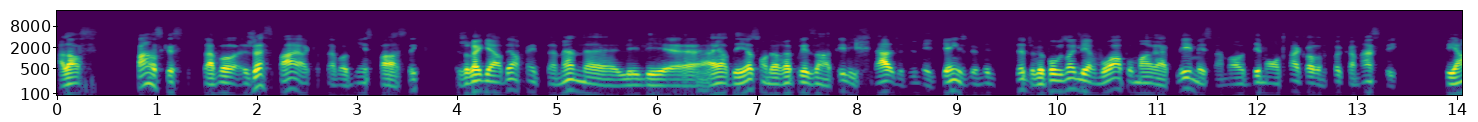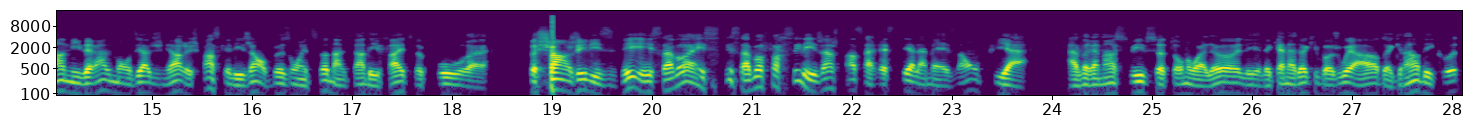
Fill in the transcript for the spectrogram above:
Alors, je pense que ça va, j'espère que ça va bien se passer. Je regardais en fin de semaine, euh, les, euh, à RDS, on a représenté les finales de 2015-2017. Je n'avais pas besoin de les revoir pour m'en rappeler, mais ça m'a démontré encore une fois comment c'était enivrant le mondial junior. Et je pense que les gens ont besoin de ça dans le temps des fêtes pour euh, se changer les idées. Et ça va inciter, ça va forcer les gens, je pense, à rester à la maison, puis à, vraiment suivre ce tournoi-là. Le Canada qui va jouer à heure de grande écoute.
